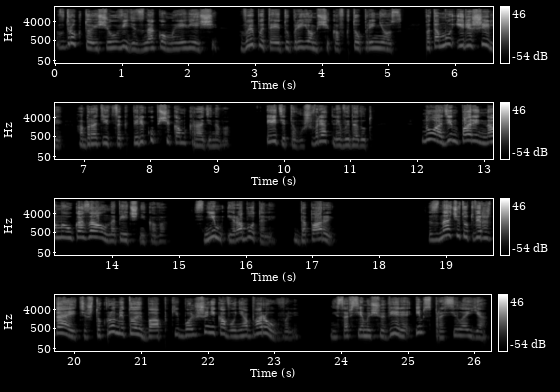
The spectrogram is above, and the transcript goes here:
вдруг кто еще увидит знакомые вещи, выпытает у приемщиков, кто принес, потому и решили обратиться к перекупщикам краденого. Эти-то уж вряд ли выдадут. Ну, один парень нам и указал на Печникова. С ним и работали. До поры. Значит, утверждаете, что кроме той бабки больше никого не обворовывали? Не совсем еще веря им, спросила я.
